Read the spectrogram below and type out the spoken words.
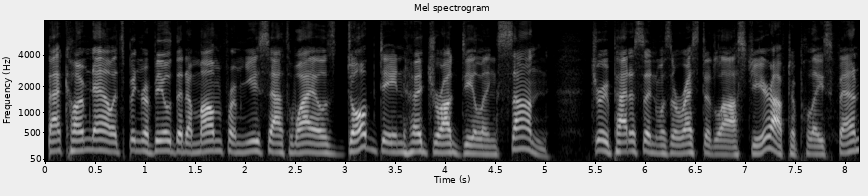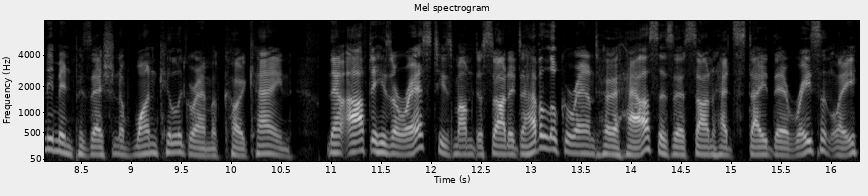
Back home now, it's been revealed that a mum from New South Wales dobbed in her drug dealing son. Drew Patterson was arrested last year after police found him in possession of one kilogram of cocaine. Now, after his arrest, his mum decided to have a look around her house as her son had stayed there recently.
